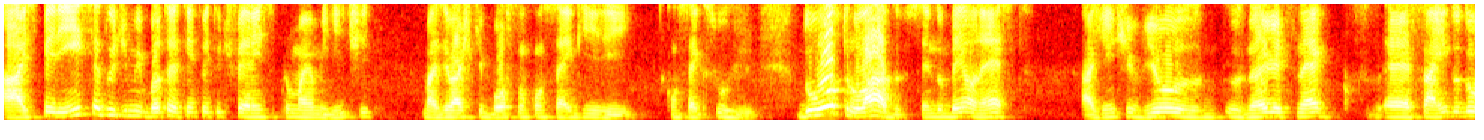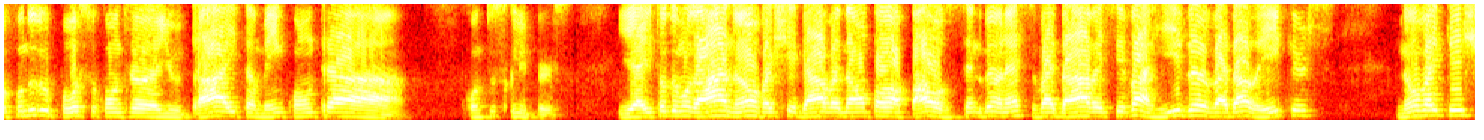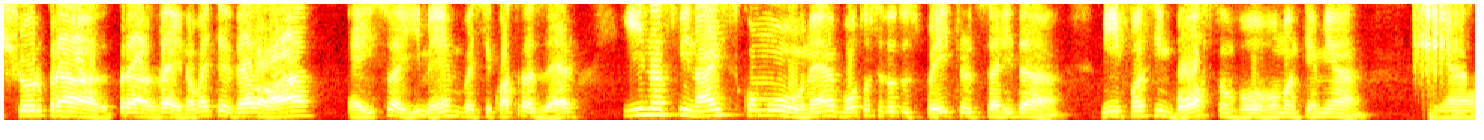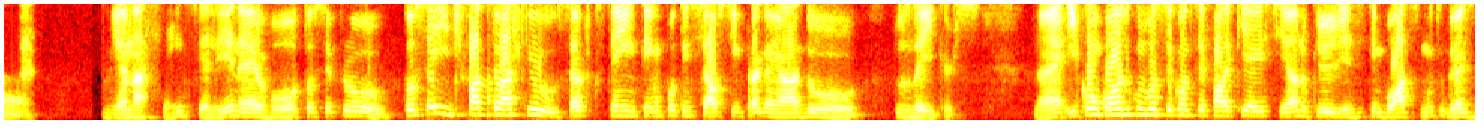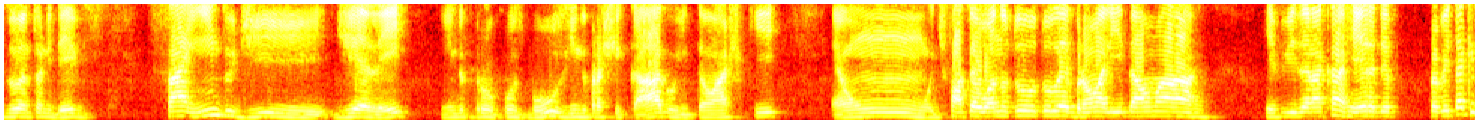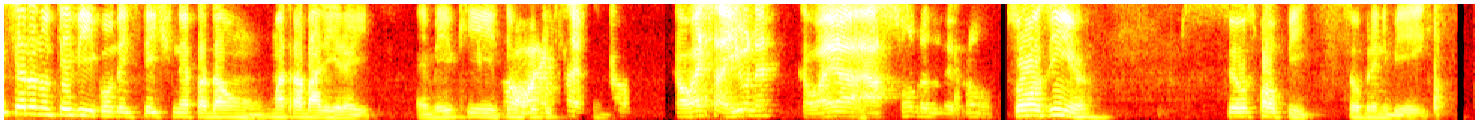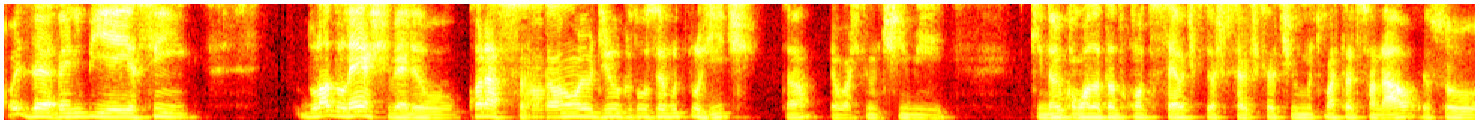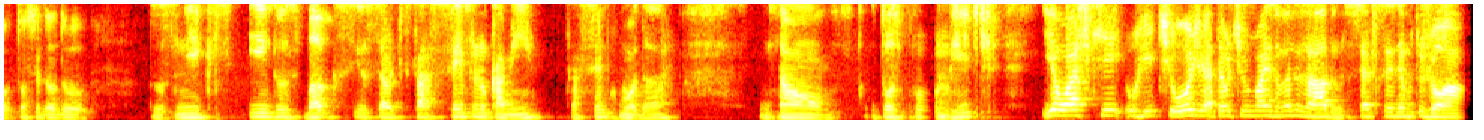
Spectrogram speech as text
a experiência do Jimmy Butler tem feito diferença para o Miami Heat, mas eu acho que Boston consegue, consegue surgir. Do outro lado, sendo bem honesto, A gente viu os, os Nuggets, né, é, saindo do fundo do poço contra Utah e também contra, contra os Clippers. E aí todo mundo, ah, não, vai chegar, vai dar um pau a pau. Sendo bem honesto, vai dar, vai ser varrida, vai dar Lakers. Não vai ter choro pra, pra velho, não vai ter vela lá. É isso aí mesmo, vai ser 4 a 0 E nas finais, como, né, bom torcedor dos Patriots ali da minha infância em Boston, vou, vou manter a minha, minha, minha nascência ali, né? Eu vou torcer pro. Torcer e de fato eu acho que o Celtics tem, tem um potencial sim para ganhar do, dos Lakers. Né? E concordo com você quando você fala que é esse ano, que existem boatos muito grandes do Anthony Davis saindo de, de LA, indo para os Bulls, indo para Chicago. Então acho que é um. De fato, é o ano do, do LeBron ali dar uma revivida na carreira. De, aproveitar que esse ano não teve Golden State, né, para dar um, uma trabalheira aí. É meio que tem um Kawhi, pouco de. Kawhi saiu, né? Kawhi é a, a sombra do LeBron. Sonzinho, seus palpites sobre a NBA. Pois é, velho, NBA, assim, do lado leste, velho, coração, eu digo que eu tô torcendo muito pro Heat, tá? Eu acho que é um time que não incomoda tanto quanto o Celtics. Eu acho que o Celtics é um time muito mais tradicional. Eu sou torcedor do, dos Knicks e dos Bucks e o Celtics está sempre no caminho, está sempre incomodando. Então, eu torço pro Heat. E eu acho que o Heat hoje é até um time mais organizado. O Celtics ainda é muito jovem.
